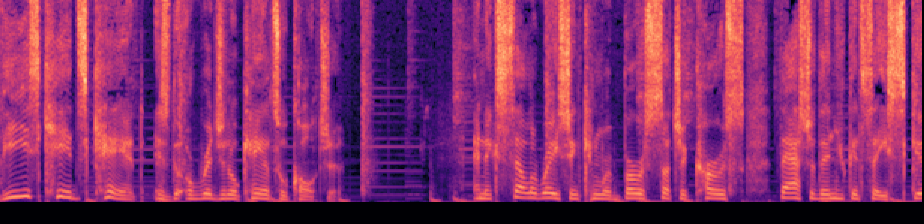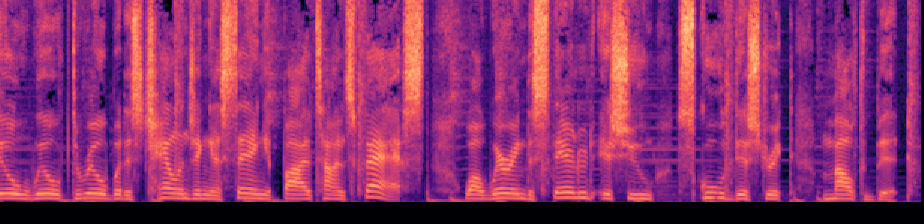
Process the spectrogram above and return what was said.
These kids can't is the original cancel culture. An acceleration can reverse such a curse faster than you can say skill, will, thrill, but as challenging as saying it five times fast while wearing the standard issue school district mouth bit.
